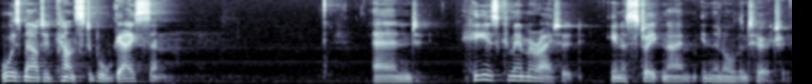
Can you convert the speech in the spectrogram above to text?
was Mounted Constable Gason. And he is commemorated in a street name in the Northern Territory.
